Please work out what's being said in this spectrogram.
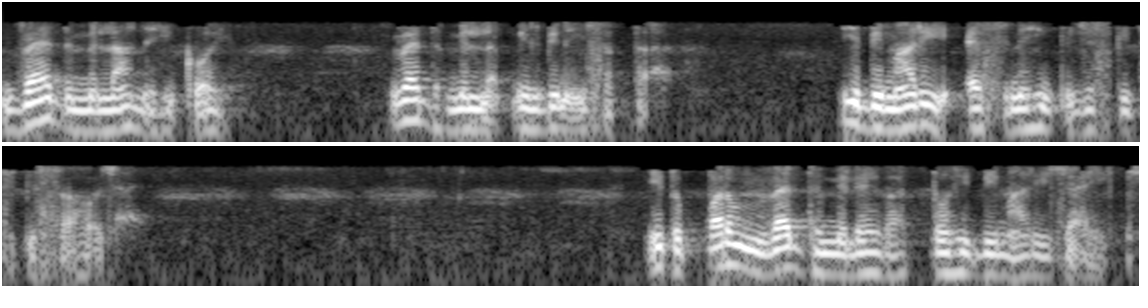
वैद मिला नहीं कोई। वैद मिल मिल भी नहीं सकता। ये बीमारी ऐसी नहीं कि जिसकी चिकित्सा हो जाए। ये तो परम वैध मिलेगा तो ही बीमारी जाएगी।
